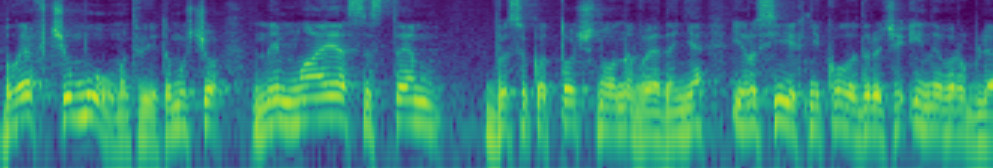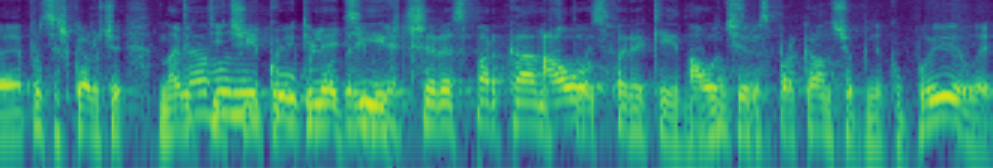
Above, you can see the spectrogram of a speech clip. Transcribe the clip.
Блеф чому, Матвій? Тому що немає систем високоточного наведення, і Росія їх ніколи, до речі, і не виробляє. Простіше кажучи, навіть Та ті вони чіпи, які потрібні. їх через паркан, хтось перекине. А Ну, от це- через паркан, щоб не купили,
